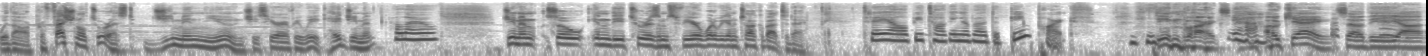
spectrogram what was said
with our professional tourist, Jimin Yoon. She's here every week. Hey, Jimin. Hello. Jimin, so in the tourism sphere, what are we going to talk about today? Today I'll be talking about the theme parks. theme parks. Yeah. Okay. So the uh,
